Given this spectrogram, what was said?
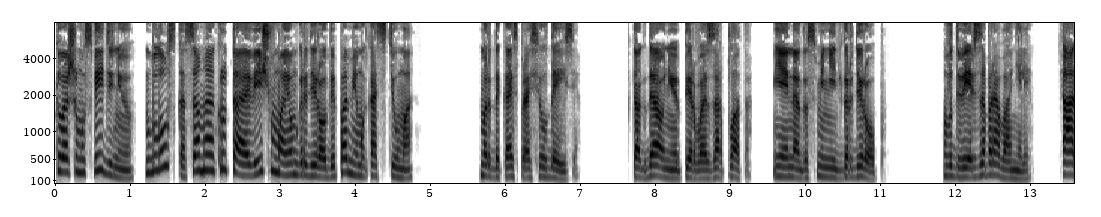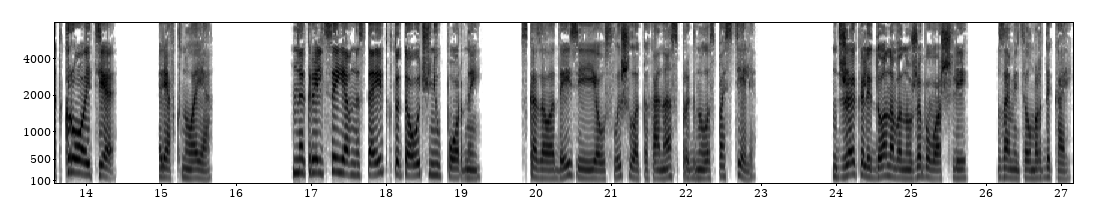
К вашему сведению, блузка — самая крутая вещь в моем гардеробе, помимо костюма. Мордекай спросил Дейзи. Когда у нее первая зарплата? Ей надо сменить гардероб. В дверь забарабанили. «Откройте!» — рявкнула я. «На крыльце явно стоит кто-то очень упорный», — сказала Дейзи, и я услышала, как она спрыгнула с постели. «Джек или Донован уже бы вошли», — заметил Мордекай.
